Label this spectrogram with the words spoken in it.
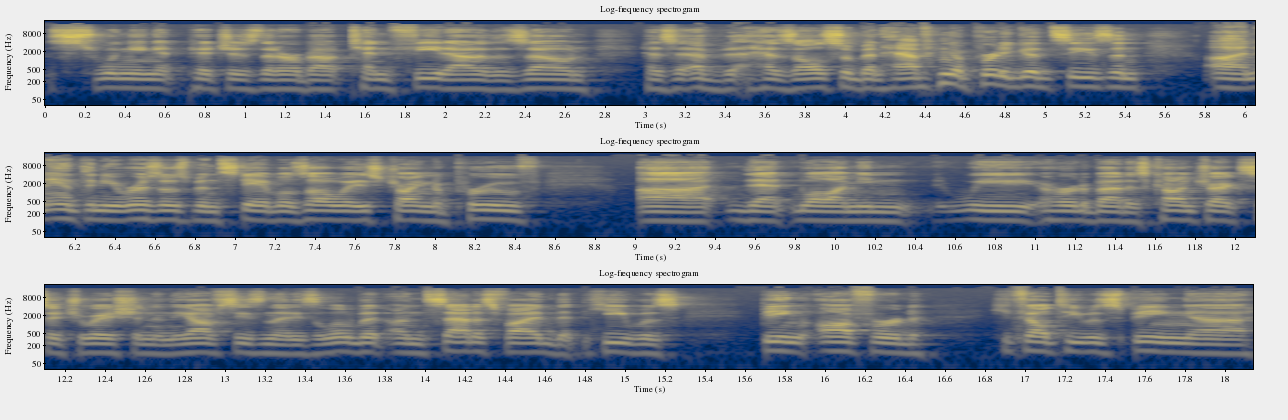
swinging at pitches that are about 10 feet out of the zone, has has also been having a pretty good season. Uh, and Anthony Rizzo's been stable as always, trying to prove uh, that, well, I mean, we heard about his contract situation in the offseason that he's a little bit unsatisfied that he was being offered, he felt he was being uh,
